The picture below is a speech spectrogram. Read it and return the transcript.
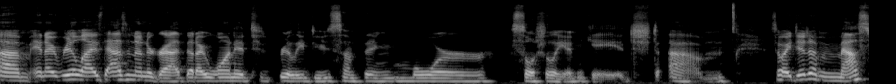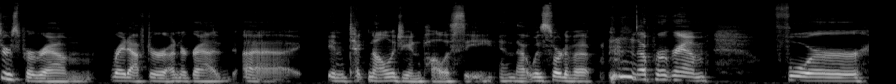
Um, and I realized as an undergrad that I wanted to really do something more socially engaged. Um, so I did a master's program right after undergrad uh, in technology and policy, and that was sort of a a program for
